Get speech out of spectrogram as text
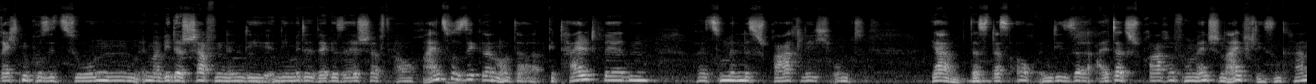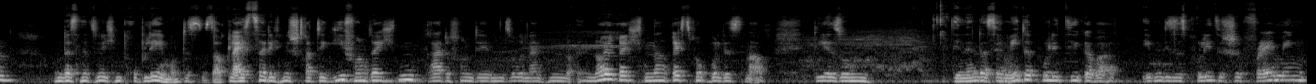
rechten Positionen immer wieder schaffen, in die, in die Mitte der Gesellschaft auch einzusickern und da geteilt werden, äh, zumindest sprachlich und ja, dass das auch in diese Alltagssprache von Menschen einfließen kann. Und das ist natürlich ein Problem. Und das ist auch gleichzeitig eine Strategie von Rechten, gerade von den sogenannten Neurechten, Rechtspopulisten auch, die ja so ein, die nennen das ja Metapolitik, aber eben dieses politische Framing,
